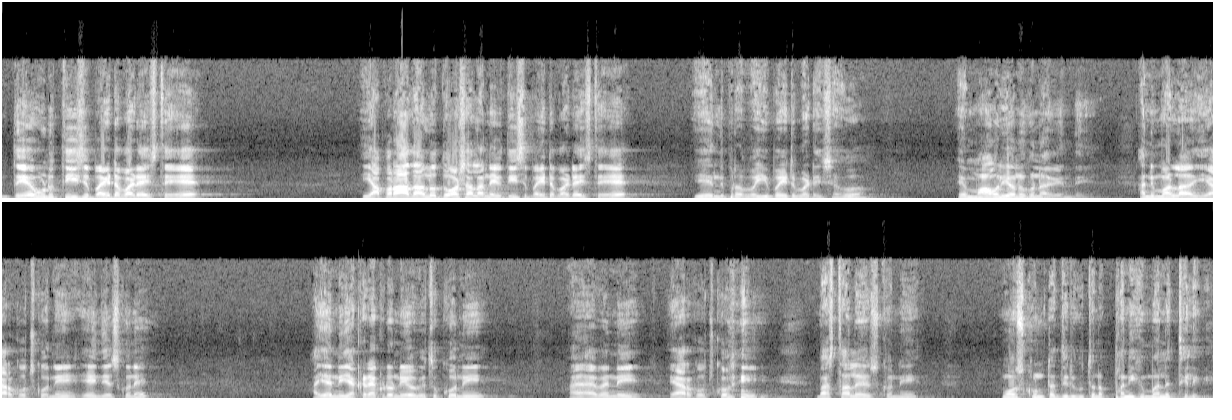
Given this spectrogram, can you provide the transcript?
దేవుడు తీసి బయట పడేస్తే ఈ అపరాధాలు దోషాలు అనేవి తీసి బయట పడేస్తే ఏంది ప్రభా ఈ బయట పడేసావు ఏ మామూలు అనుకున్నావేంది? అని మళ్ళా ఏరకొచ్చుకొని ఏం చేసుకొని? అవన్నీ ఎక్కడెక్కడ ఉన్నాయో వెతుక్కొని అవన్నీ ఏరకొచ్చుకొని బస్తాలు వేసుకొని మోసుకుంటా తిరుగుతున్న పనికి మళ్ళీ తెలివి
